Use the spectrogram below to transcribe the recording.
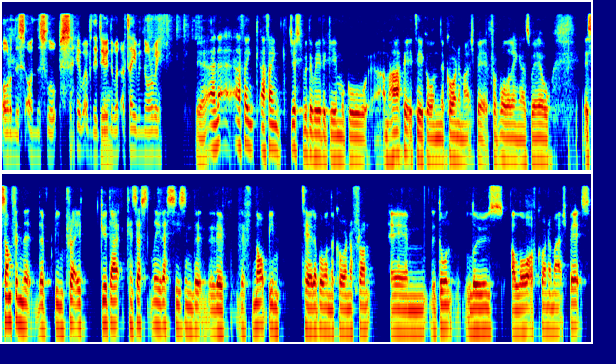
or on this on the slopes, whatever they do yeah. in the winter time in Norway. Yeah, and I think I think just with the way the game will go, I'm happy to take on the corner match bet for Vålerenga as well. It's something that they've been pretty good at consistently this season. That they've they've not been terrible on the corner front. Um, they don't lose a lot of corner match bets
